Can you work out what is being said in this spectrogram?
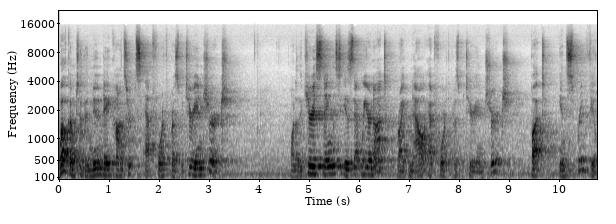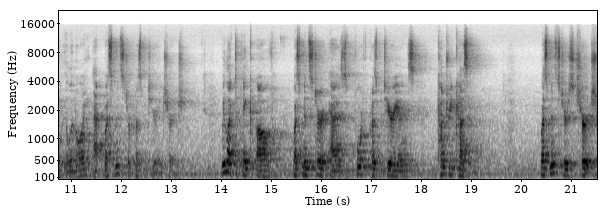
Welcome to the noonday concerts at Fourth Presbyterian Church. One of the curious things is that we are not right now at Fourth Presbyterian Church, but in Springfield, Illinois at Westminster Presbyterian Church. We like to think of Westminster as Fourth Presbyterian's country cousin. Westminster's church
